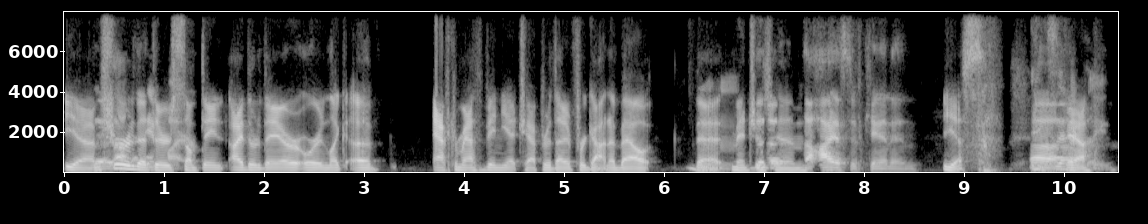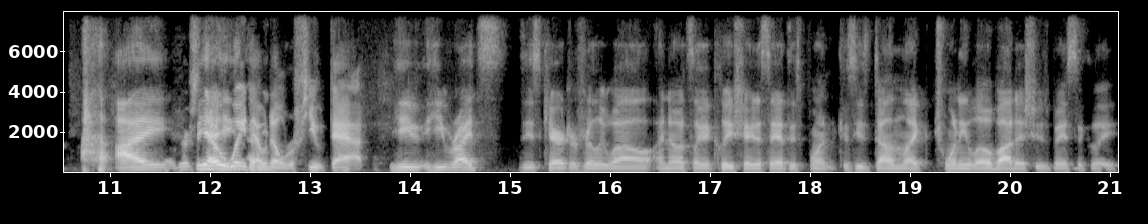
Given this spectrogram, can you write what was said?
Yeah, I'm the sure that there's something either there or in like a aftermath vignette chapter that I've forgotten about that Mhm. mentions the, him. the highest of canon. yes. Uh, exactly. I There's yeah, no he- way I that mean, they'll refute that. he he writes these characters really well. I know it's like a cliche to say at this point because he's done like 20 Lobot issues basically.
